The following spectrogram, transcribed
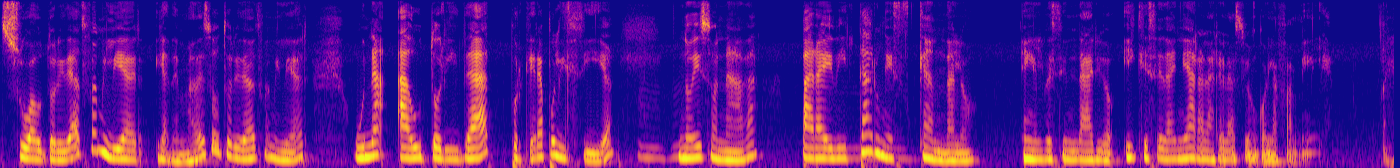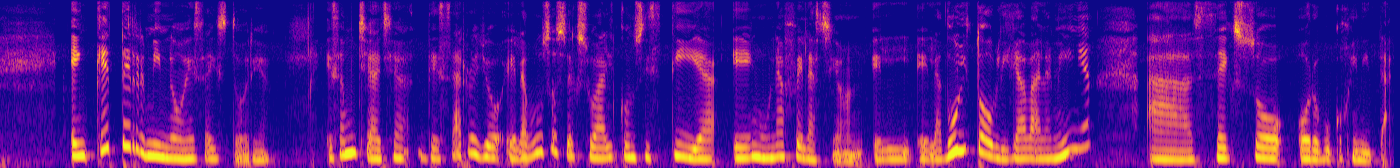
su autoridad familiar y además de su autoridad familiar, una autoridad, porque era policía, no hizo nada para evitar un escándalo en el vecindario y que se dañara la relación con la familia. ¿En qué terminó esa historia? Esa muchacha desarrolló, el abuso sexual consistía en una felación. El, el adulto obligaba a la niña a sexo orobucogenital.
